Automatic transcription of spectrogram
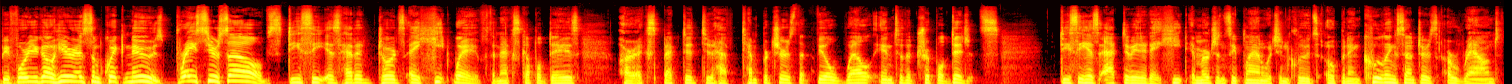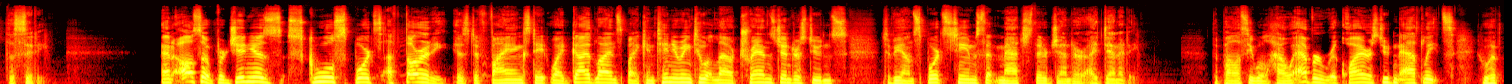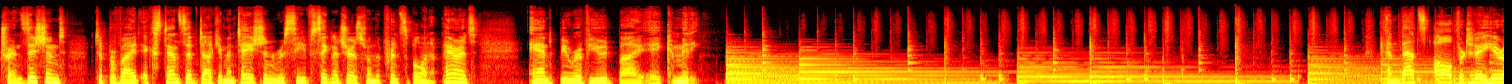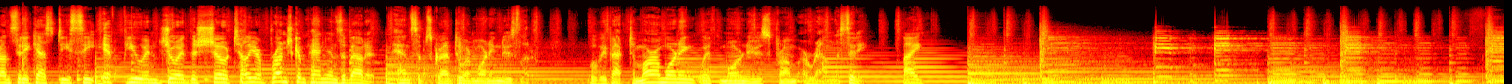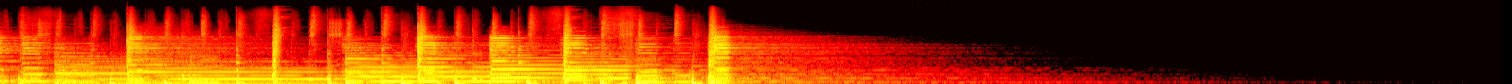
Before you go, here is some quick news. Brace yourselves. DC is headed towards a heat wave. The next couple days are expected to have temperatures that feel well into the triple digits. DC has activated a heat emergency plan, which includes opening cooling centers around the city. And also, Virginia's School Sports Authority is defying statewide guidelines by continuing to allow transgender students to be on sports teams that match their gender identity. The policy will, however, require student athletes who have transitioned to provide extensive documentation, receive signatures from the principal and a parent, and be reviewed by a committee. And that's all for today here on CityCast DC. If you enjoyed the show, tell your brunch companions about it and subscribe to our morning newsletter. We'll be back tomorrow morning with more news from around the city. Bye.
